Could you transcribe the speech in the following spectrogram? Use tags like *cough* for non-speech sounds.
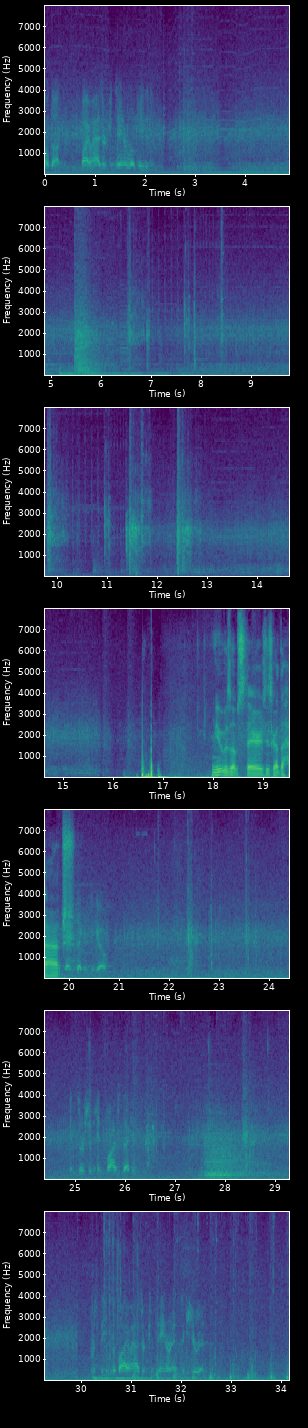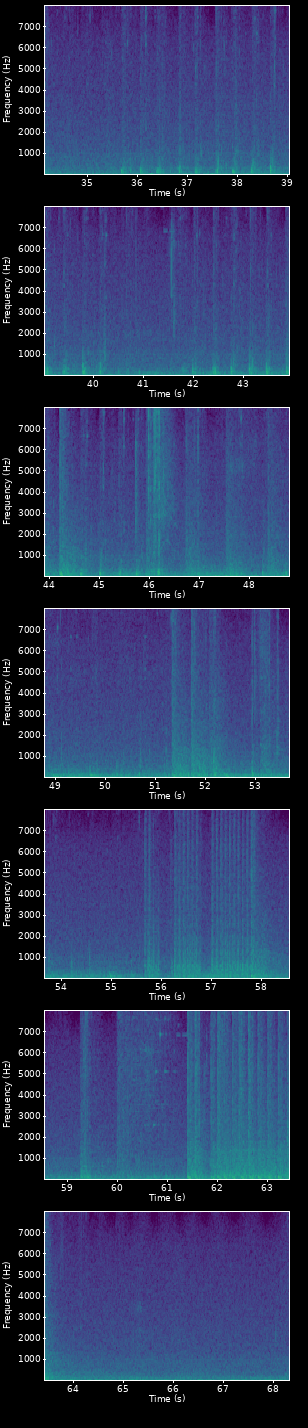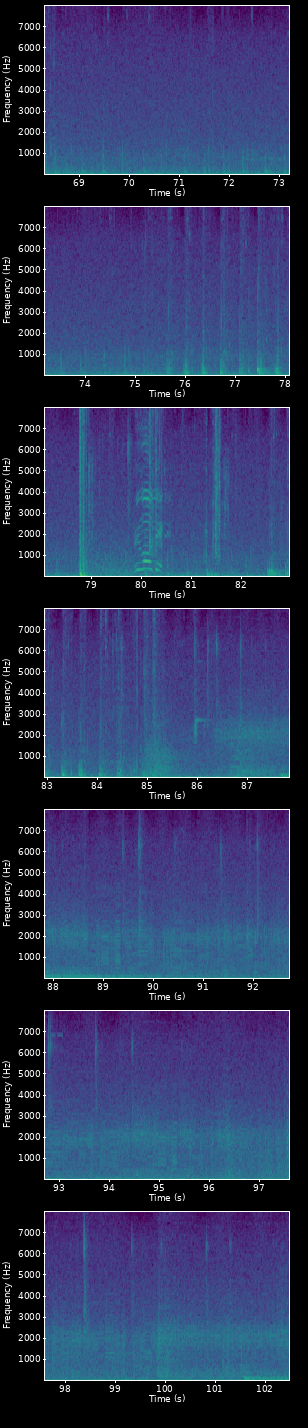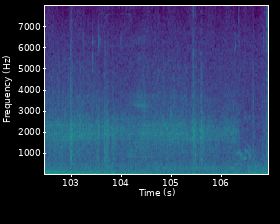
Well done. Biohazard container located. Mute was upstairs. He's got the 10 hatch. seconds to go. Insertion in 5 seconds. To the biohazard container and secure it.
